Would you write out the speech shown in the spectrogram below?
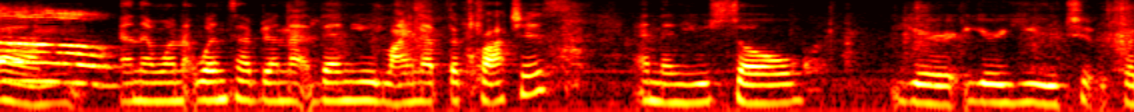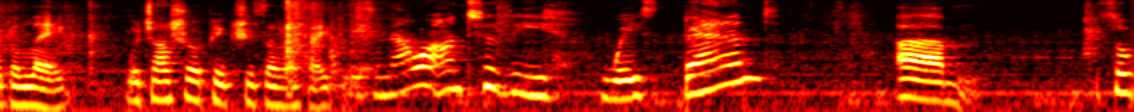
um, and then when, once I've done that then you line up the crotches and then you sew your your U to for the leg which I'll show pictures of as I do. So now we're on to the waistband. Um, so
